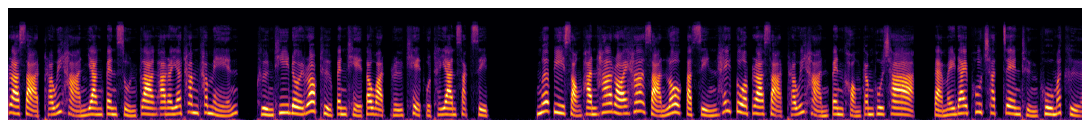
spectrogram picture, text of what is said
ปราสาทพระวิหารยังเป็นศูนย์กลางอารยธรรมเขมร พื้นที่โดยรอบถือเป็นเขตวัดหรือเขตอุทยานศักดิ์สิทธิ์ เมื่อปี 2505 ศาลโลกตัดสินให้ตัวปราสาทพระวิหารเป็นของกัมพูชา แต่ไม่ได้พูดชัดเจนถึงภูมะเขือ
